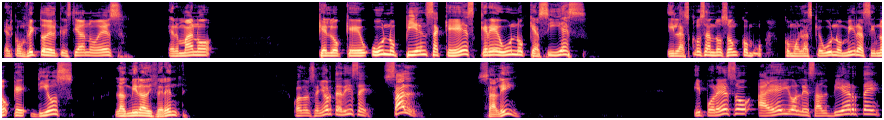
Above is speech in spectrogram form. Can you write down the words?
El conflicto del cristiano es, hermano, que lo que uno piensa que es, cree uno que así es. Y las cosas no son como, como las que uno mira, sino que Dios las mira diferente. Cuando el Señor te dice, sal, salí. Y por eso a ellos les advierte,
